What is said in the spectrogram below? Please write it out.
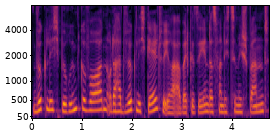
wirklich berühmt geworden oder hat wirklich Geld für ihre Arbeit gesehen. Das fand ich ziemlich spannend,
